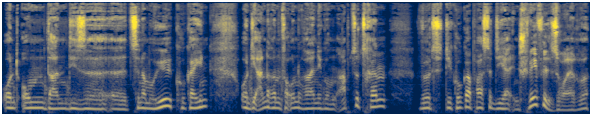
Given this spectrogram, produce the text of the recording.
und um dann diese äh, Cinnamohyl, Kokain und die anderen Verunreinigungen abzutrennen, wird die Coca-Paste, die ja in Schwefelsäure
